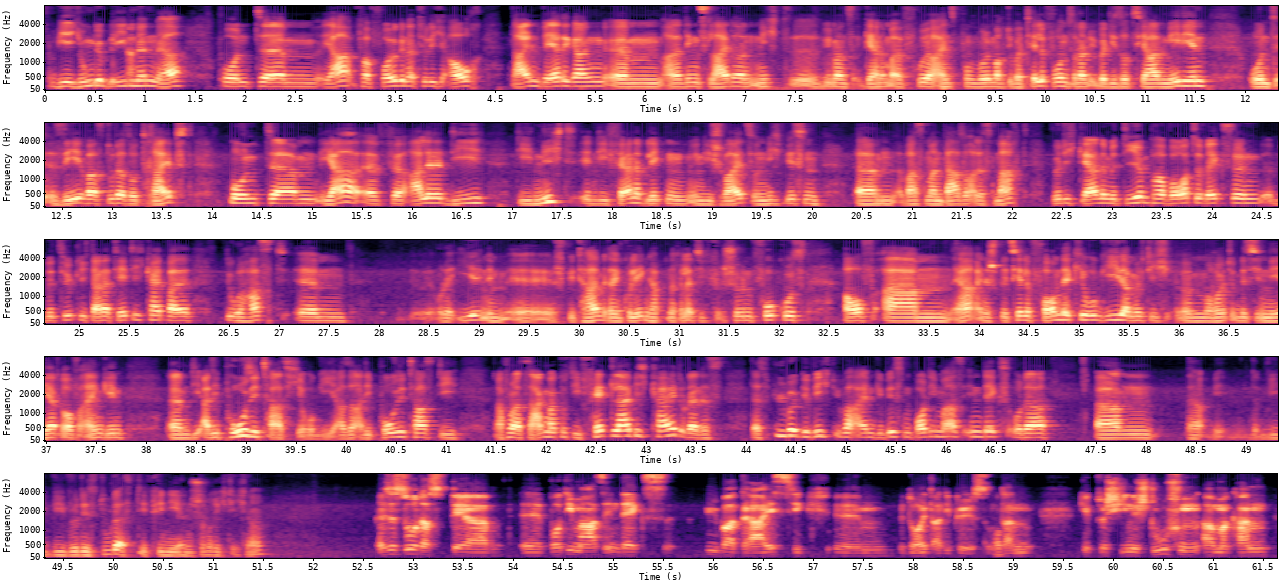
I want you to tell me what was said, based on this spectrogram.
Wir Junggebliebenen, ja. ja. Und ähm, ja, verfolge natürlich auch deinen Werdegang, ähm, allerdings leider nicht, äh, wie man es gerne mal früher 1.0 macht, über Telefon, sondern über die sozialen Medien und sehe, was du da so treibst. Und ähm, ja, äh, für alle die, die nicht in die Ferne blicken, in die Schweiz und nicht wissen, ähm, was man da so alles macht, würde ich gerne mit dir ein paar Worte wechseln bezüglich deiner Tätigkeit, weil du hast ähm, oder ihr in dem äh, Spital mit deinen Kollegen habt einen relativ schönen Fokus auf ähm, ja, eine spezielle Form der Chirurgie. Da möchte ich ähm, heute ein bisschen näher drauf eingehen. Ähm, die Adipositas-Chirurgie. Also Adipositas, die, darf man das sagen, Markus, die Fettleibigkeit oder das, das Übergewicht über einem gewissen Body Mass Index oder ähm, ja, wie, wie würdest du das definieren? Schon richtig, ne? Es ist so, dass der äh, Body Mass Index über 30 ähm, bedeutet adipös. Und okay. dann gibt es verschiedene Stufen, aber man kann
